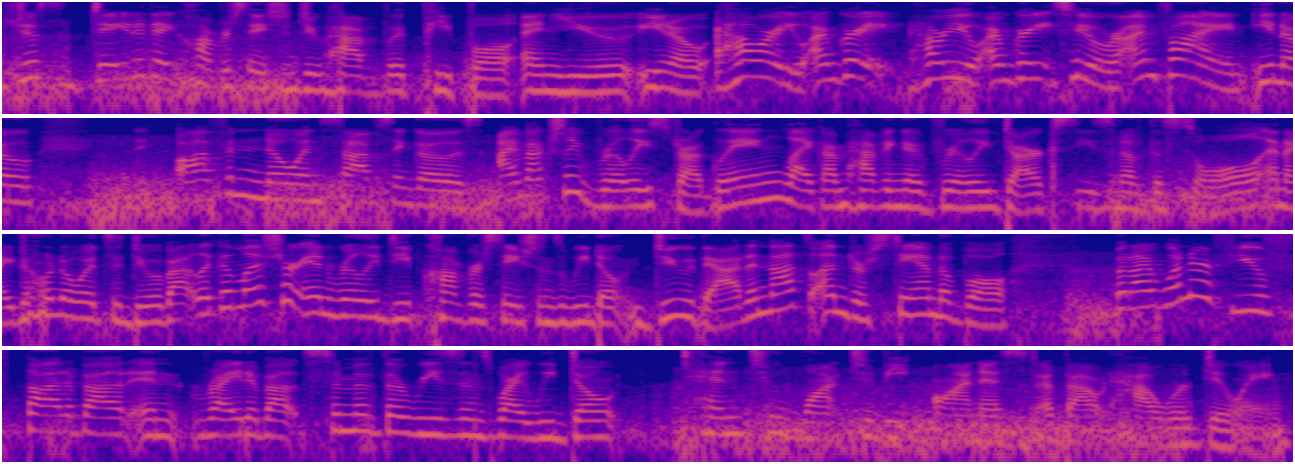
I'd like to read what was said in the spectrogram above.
just day-to-day conversations you have with people and you, you know, how are you? I'm great. How are you? I'm great too. Or I'm fine. You know, often no one stops and goes, I'm actually really struggling. Like I'm having a really dark season of the soul and I don't know what to do about it. Like unless you're in really deep conversations, we don't do that. And that's understandable. But I wonder if you've thought about and write about some of the reasons why we don't tend to want to be honest about how we're doing.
